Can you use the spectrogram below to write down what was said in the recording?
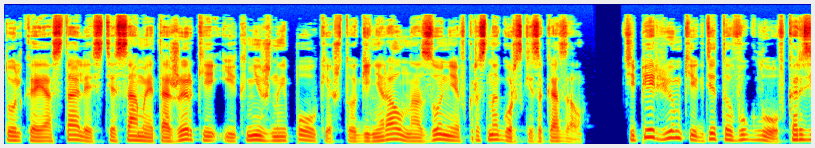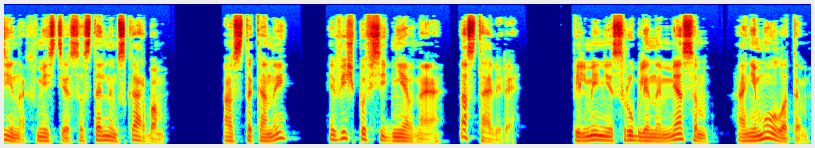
Только и остались те самые этажерки и книжные полки, что генерал на зоне в Красногорске заказал. Теперь рюмки где-то в углу, в корзинах, вместе с остальным скарбом. А стаканы – вещь повседневная, оставили. Пельмени с рубленным мясом, а не молотым.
